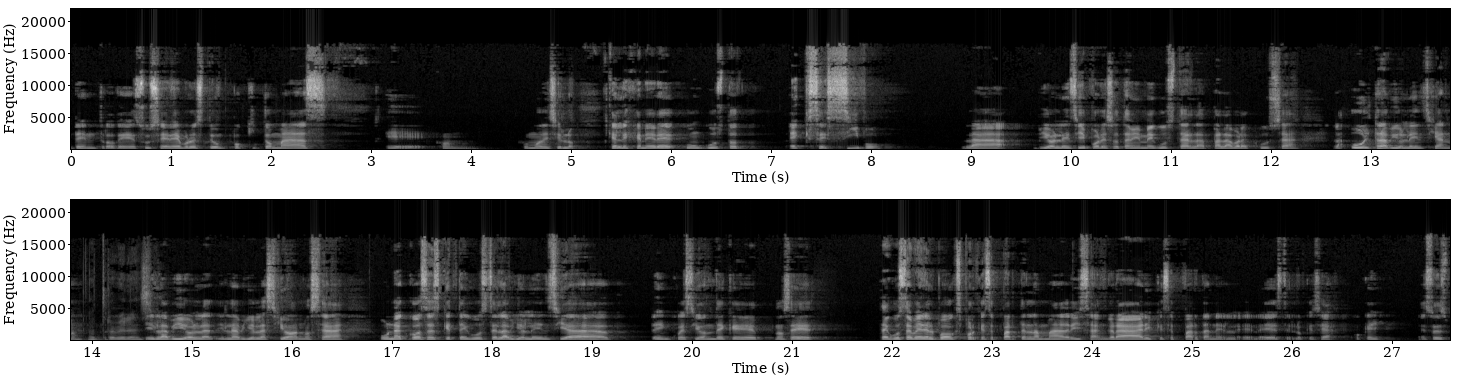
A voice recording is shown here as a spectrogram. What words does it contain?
dentro de su cerebro esté un poquito más, eh, con, ¿cómo decirlo? Que le genere un gusto excesivo la violencia y por eso también me gusta la palabra que usa la ultraviolencia, ¿no? Ultraviolencia. Y la, viola, y la violación, o sea, una cosa es que te guste la violencia en cuestión de que, no sé, te guste ver el box porque se parten la madre y sangrar y que se partan el, el este, lo que sea, ok. Eso es,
